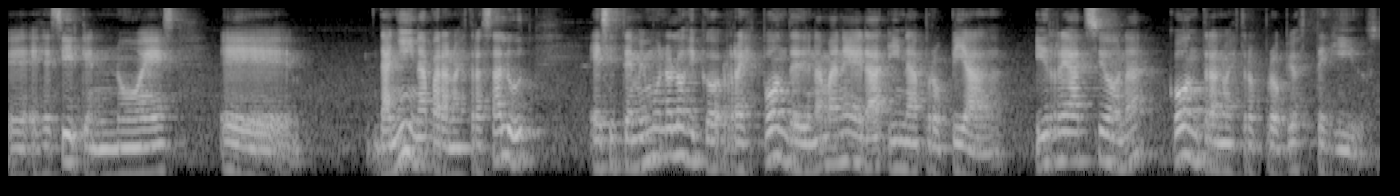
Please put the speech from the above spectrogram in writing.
es decir, que no es eh, dañina para nuestra salud, el sistema inmunológico responde de una manera inapropiada y reacciona contra nuestros propios tejidos,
